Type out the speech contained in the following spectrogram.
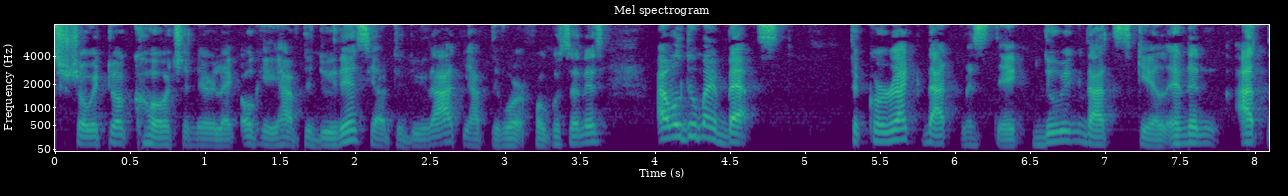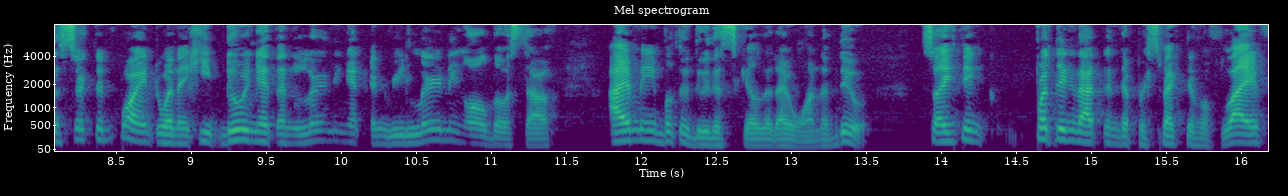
show it to a coach, and they're like, "Okay, you have to do this, you have to do that, you have to work focus on this," I will do my best to correct that mistake, doing that skill, and then at a certain point, when I keep doing it and learning it and relearning all those stuff, I'm able to do the skill that I want to do. So I think putting that in the perspective of life,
